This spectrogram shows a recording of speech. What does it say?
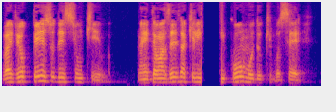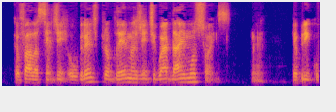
Vai ver o peso desse um quilo. Né? Então, às vezes, aquele incômodo que você. Que eu falo assim, gente, o grande problema é a gente guardar emoções. Né? Eu brinco,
